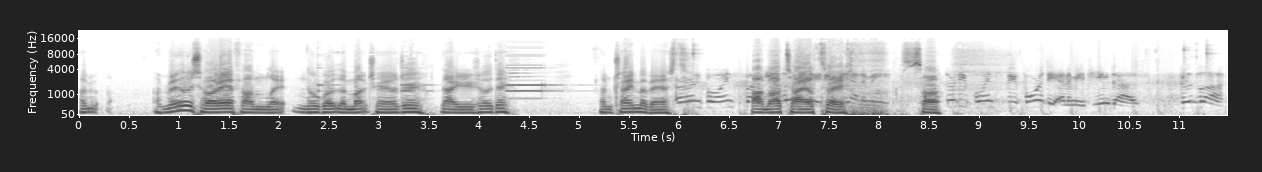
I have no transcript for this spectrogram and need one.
I'm, I'm really sorry if I'm like no got that much energy that I usually do. I'm trying my best. I'm not tired today. So- 30 points before the enemy team does. Good luck.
